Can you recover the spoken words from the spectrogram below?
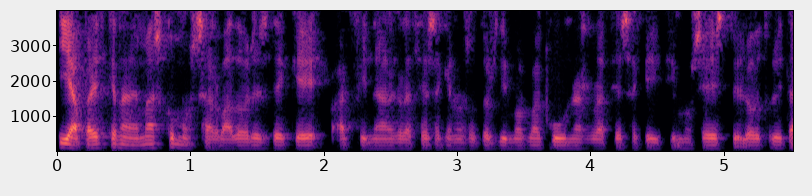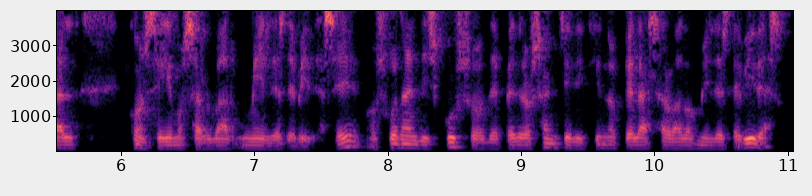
y aparezcan además como salvadores de que al final, gracias a que nosotros dimos vacunas, gracias a que hicimos esto y lo otro y tal, conseguimos salvar miles de vidas. ¿eh? ¿Os suena el discurso de Pedro Sánchez diciendo que él ha salvado miles de vidas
